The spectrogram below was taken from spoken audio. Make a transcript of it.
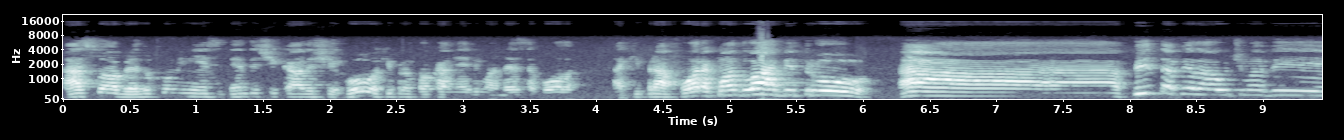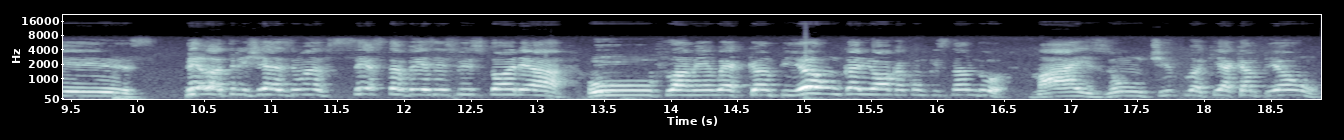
A sobra é do Fluminense, tenta esticada, chegou aqui para tocar nele e mandar essa bola aqui para fora. Quando o árbitro apita pela última vez, pela 36 vez em sua história, o Flamengo é campeão carioca, conquistando mais um título aqui. É campeão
